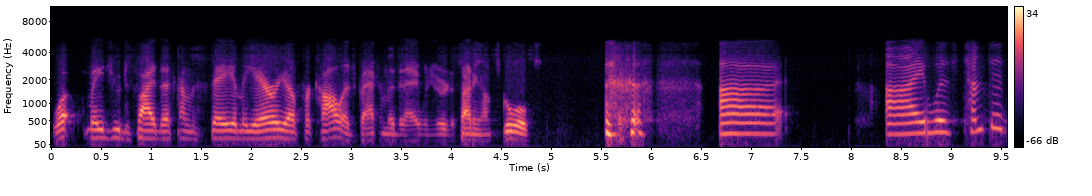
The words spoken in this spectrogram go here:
what made you decide to kind of stay in the area for college back in the day when you were deciding on schools? uh, I was tempted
